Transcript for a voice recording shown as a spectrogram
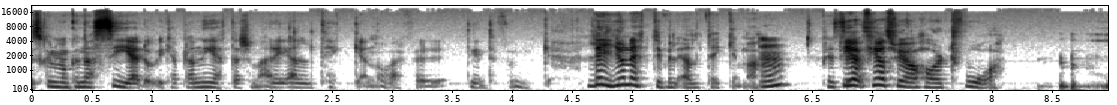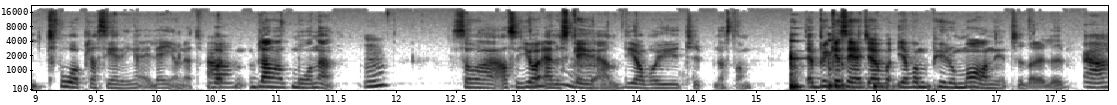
skulle man kunna se då vilka planeter som är i eldtecken och varför det inte funkar? Lejonet är väl eldtecken va? Mm, För, precis. jag, för jag tror jag har två, två placeringar i lejonet. Ja. Bland annat månen. Mm. Så alltså, jag Mm. älskar ju eld. Jag var ju typ nästan... Jag brukar säga att jag var, jag var en pyroman i ett tidigare liv. Ja.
